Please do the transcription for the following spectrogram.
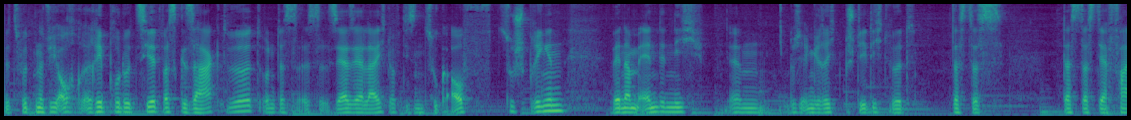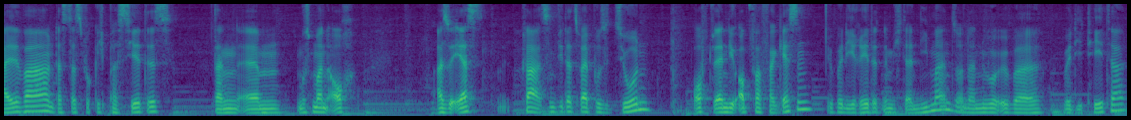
es wird natürlich auch reproduziert, was gesagt wird und das ist sehr, sehr leicht auf diesen Zug aufzuspringen, wenn am Ende nicht ähm, durch ein Gericht bestätigt wird, dass das, dass das der Fall war und dass das wirklich passiert ist, dann ähm, muss man auch, also erst, klar, es sind wieder zwei Positionen, oft werden die Opfer vergessen, über die redet nämlich dann niemand, sondern nur über, über die Täter.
